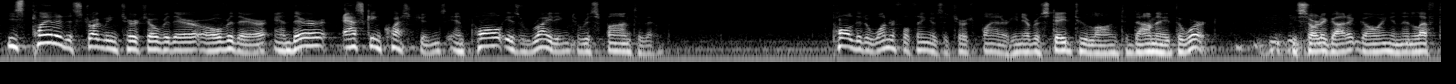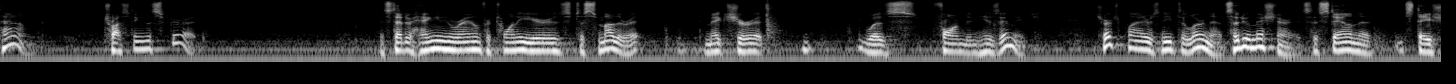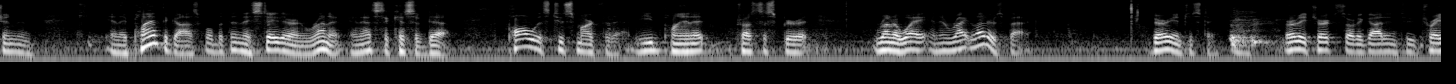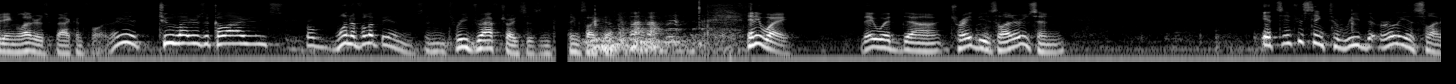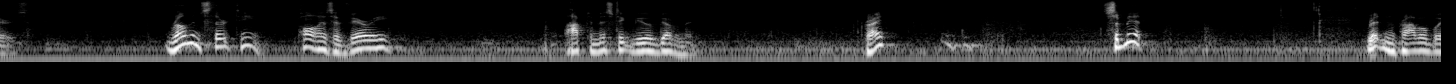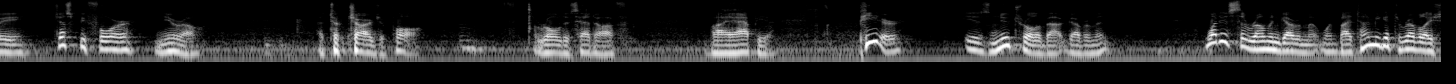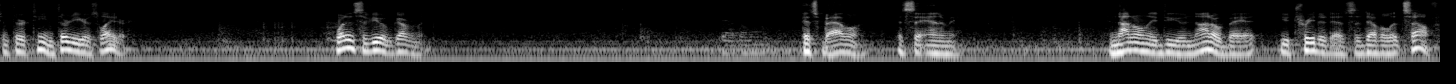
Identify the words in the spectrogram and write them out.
He's planted a struggling church over there or over there, and they're asking questions, and Paul is writing to respond to them. Paul did a wonderful thing as a church planter. He never stayed too long to dominate the work. he sort of got it going and then left town, trusting the Spirit. Instead of hanging around for 20 years to smother it, to make sure it was formed in his image. Church planters need to learn that. So do missionaries. They stay on the station and, and they plant the gospel, but then they stay there and run it, and that's the kiss of death. Paul was too smart for that. He'd plant it, trust the Spirit, run away, and then write letters back. Very interesting. Early church sort of got into trading letters back and forth. They had two letters of Colossians, one of Philippians, and three draft choices and things like that. anyway, they would uh, trade these letters, and it's interesting to read the earliest letters. Romans 13, Paul has a very optimistic view of government. Right? Submit. Written probably just before Nero uh, took charge of Paul, rolled his head off via Appia. Peter is neutral about government. What is the Roman government when, by the time you get to Revelation 13, 30 years later? What is the view of government? Babylon. It's Babylon. It's the enemy. And not only do you not obey it, you treat it as the devil itself.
